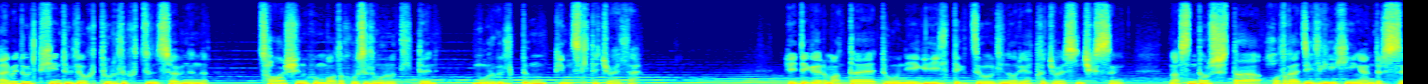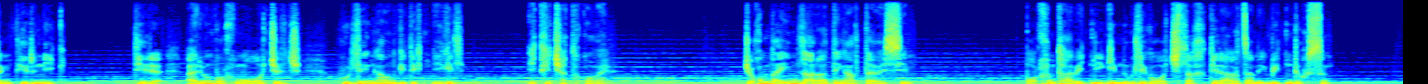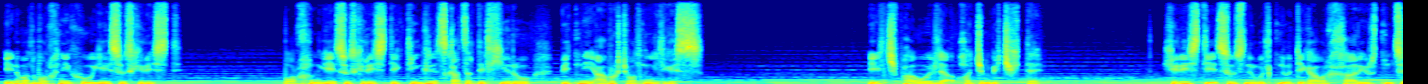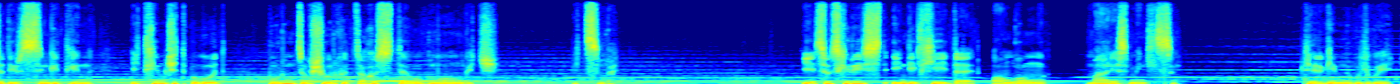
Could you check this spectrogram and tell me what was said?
амьд үлдэхийн төлөөх төрлөх зүн совин нь цоо шин хүн болох хүсэл мөрөөдөлтэй нь мөргөлдөн тэмцэлдэж байлаа. Хэдийгээр Матай түүнийг илдэг зөөлнөөр ятгах байсан ч гэсэн насан туршдаа хулгай зилгийхийн амьдэрсэн тэрнийг тэр ариун бурхан уучилж хүлээн авна гэдэгт нэг л итгэж чадахгүй байв. Жохомдоо энэ л араадын алдаа байсан юм. Бурхан та бидний гим нүглийг уучлах тэр арга замыг бидэнд өгсөн. Энэ бол Бурханы хүү Есүс Христ. Бурхан Есүс Христийг Тэнгэрээс газар дэлхий рүү бидний аврагч болгон илгээсэн. Илч Паул хожим бичгтээ Христ Есүс нүгэлтнүүдийг аврахаар ертөнцид ирсэн гэдг нь итгэмжит бөгөөд бүрэн зөвшөөрөхөд зохистой үг мөн гэж бичсэн байна. Есүс Христ энэ дэлхийд онгон Мариас мэндэлсэн. Тэр гим нүгэлгүй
